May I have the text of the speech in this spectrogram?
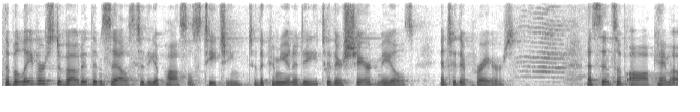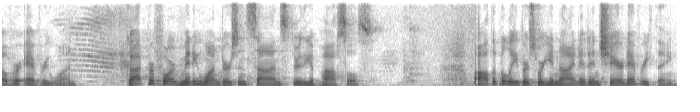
The believers devoted themselves to the apostles' teaching, to the community, to their shared meals, and to their prayers. A sense of awe came over everyone. God performed many wonders and signs through the apostles. All the believers were united and shared everything.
